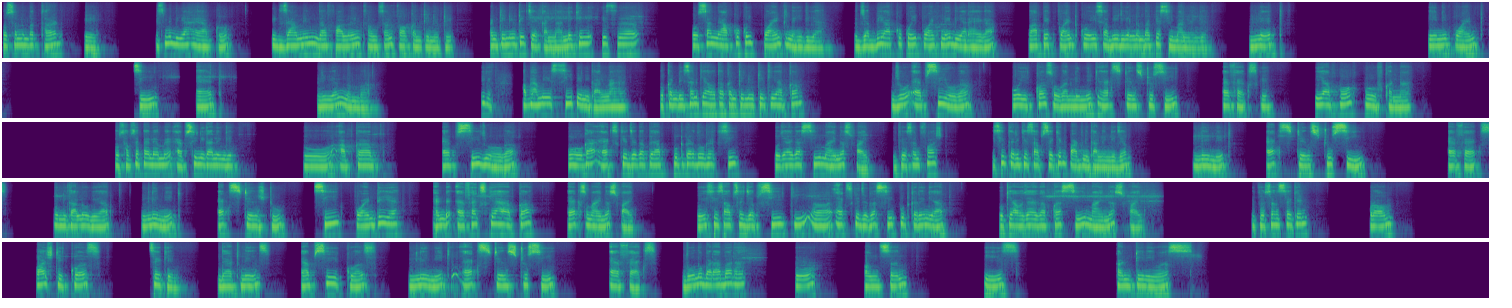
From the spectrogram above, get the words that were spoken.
Question number third, ए, इसमें दिया है आपको examine the following function for continuity continuity check करना, लेकिन इस क्वेश्चन में आपको कोई पॉइंट नहीं दिया है। तो जब भी आपको कोई पॉइंट नहीं दिया रहेगा तो आप एक पॉइंट को ही सभी रियल नंबर पे सी मान लेंगे। Let any point c at real number ठीक है? अब हमें सी पे निकालना है। तो कंडीशन क्या होता? है कंटिन्यूटी की आपका जो एफ़ सी होगा, वो इक्वल्स होगा limit x tends to c f x के। ये आपको प्रूफ करना है। तो सबसे पहले हमें एफ़ सी निकालेंगे। तो आपका एफ़ सी जो होगा, वो होगा एक्स के जगह पे आप पुट कर दोगे सी हो जाएगा c minus five equation first इसी तरीके से आप सेकेंड पार्ट निकालेंगे जब limit x tends to c f x तो निकालोगे आप limit x tends to c point ही है एंड एफ़ एक्स क्या है आपका? एक्स माइनस फाइव तो इस हिसाब से जब सी की एक्स की जगह सी पुट करेंगे आप तो क्या हो जाएगा आपका? C minus five equation second from equals second that means f c equals limit x tends to c f x दोनों बराबर हैं तो फ़ंक्शन इज़ continuous.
